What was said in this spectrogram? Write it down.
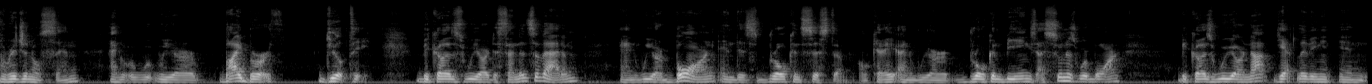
original sin, and we are by birth guilty because we are descendants of Adam and we are born in this broken system, okay? And we are broken beings as soon as we're born because we are not yet living in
